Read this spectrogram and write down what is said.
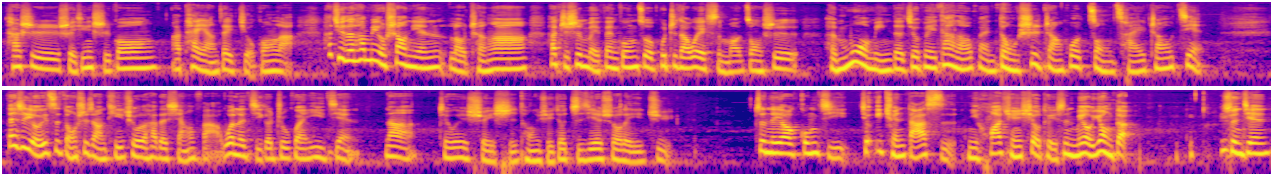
他是水星时宫啊，太阳在九宫啦。他觉得他没有少年老成啊，他只是每份工作不知道为什么总是很莫名的就被大老板、董事长或总裁召见。但是有一次董事长提出了他的想法，问了几个主管意见，那这位水石同学就直接说了一句。真的要攻击，就一拳打死你，花拳绣腿是没有用的。瞬间，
